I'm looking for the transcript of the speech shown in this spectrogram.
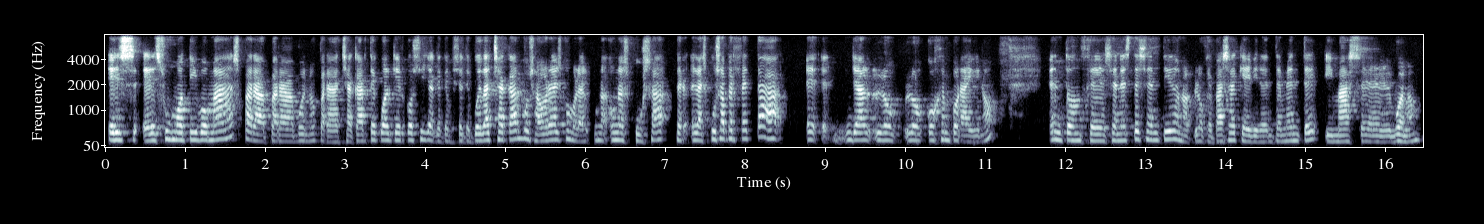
es, un motivo más para, bueno, para achacarte cualquier cosilla que se te pueda achacar, pues ahora es como una, excusa, la excusa perfecta eh, eh, ya lo, lo cogen por ahí, ¿no? Entonces, en este sentido, lo que pasa es que evidentemente, y más, bueno,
